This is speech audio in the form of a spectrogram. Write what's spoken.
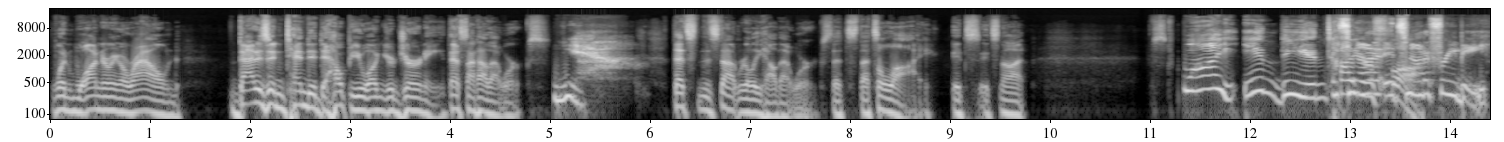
when wandering around, that is intended to help you on your journey. That's not how that works. Yeah. that's that's not really how that works. That's that's a lie. It's it's not. Why in the entire? It's not, it's not a freebie.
